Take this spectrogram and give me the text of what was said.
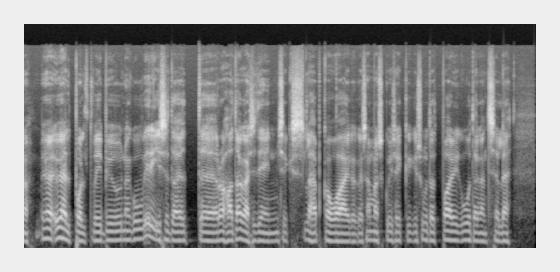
noh, ühelt poolt võib ju nagu viriseda, et raha tagasiteenimiseks läheb kaua aega, aga samas, kui sa ikkagi suudad paari kuu tagant selle äh,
